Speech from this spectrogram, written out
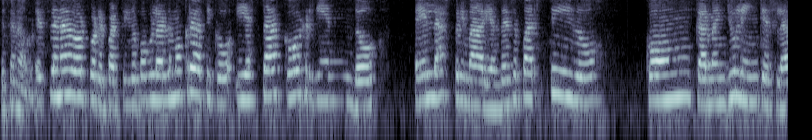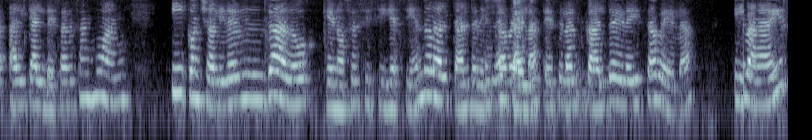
es senador. Es senador por el Partido Popular Democrático y está corriendo en las primarias de ese partido con Carmen Yulín, que es la alcaldesa de San Juan, y con Charlie Delgado, que no sé si sigue siendo el alcalde de el Isabela, alcalde. es el alcalde de Isabela, y van a ir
